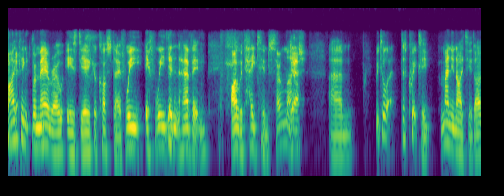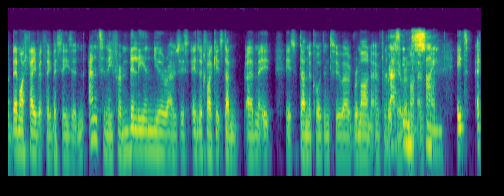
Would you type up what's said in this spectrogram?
I think Romero is Diego Costa. If we if we didn't have him, I would hate him so much. Yeah. Um, we talk just quickly. Man United, uh, they're my favourite thing this season. Antony for a million euros is. It looks like it's done. Um, it it's done according to uh, Romano, That's Romano. insane. It's a,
